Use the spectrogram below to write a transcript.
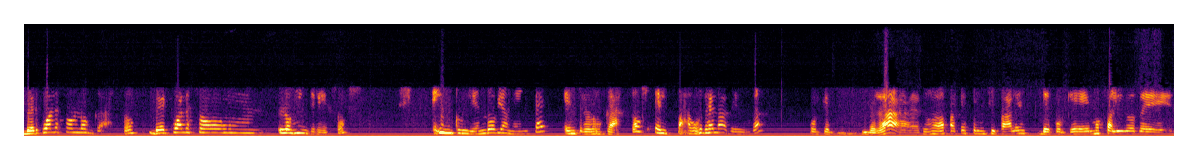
ver cuáles son los gastos, ver cuáles son los ingresos, incluyendo obviamente entre los gastos el pago de la deuda, porque, ¿verdad? Es una de las partes principales de por qué hemos salido de,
